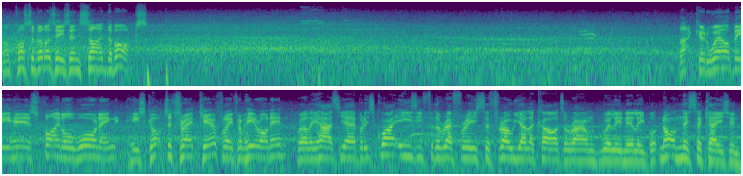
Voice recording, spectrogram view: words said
Well, possibilities inside the box. That could well be his final warning. He's got to tread carefully from here on in. Well, he has, yeah, but it's quite easy for the referees to throw yellow cards around willy-nilly, but not on this occasion.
